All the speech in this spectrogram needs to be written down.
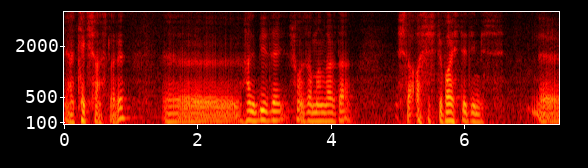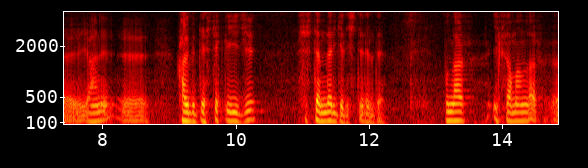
Yani tek şansları. Ee, hani bir de son zamanlarda işte assist device dediğimiz e, yani e, kalbi destekleyici sistemler geliştirildi. Bunlar ilk zamanlar e,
